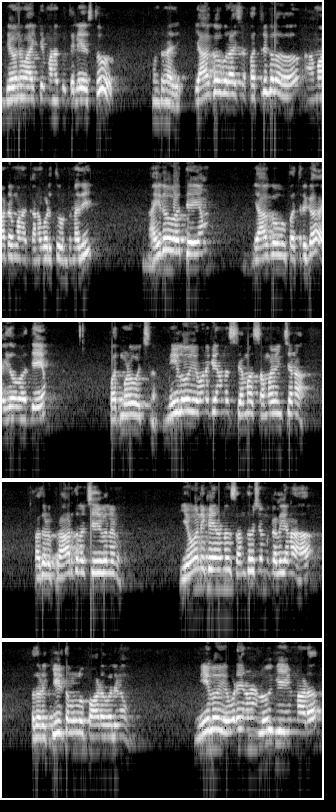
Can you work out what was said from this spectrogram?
దేవుని వాక్యం మనకు తెలియజేస్తూ ఉంటున్నది. యాగోబు రాసిన పత్రికలో ఆ మాట మనకు కనబడుతూ ఉంటున్నది. ఐదవ అధ్యాయం యాగోబు పత్రిక ఐదవ అధ్యాయం పదమూడవ వచ్చిన మీలో ఎవరికైనా శ్రమ సంభవించిన అతడు ప్రార్థన చేయవలను. ఎవరికైనా సంతోషం కలిగిన అతడు కీర్తనలు పాడవలను. మీలో ఎవడైనా లోకి ఉన్నాడా?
